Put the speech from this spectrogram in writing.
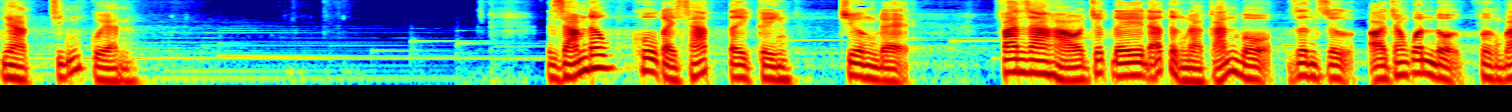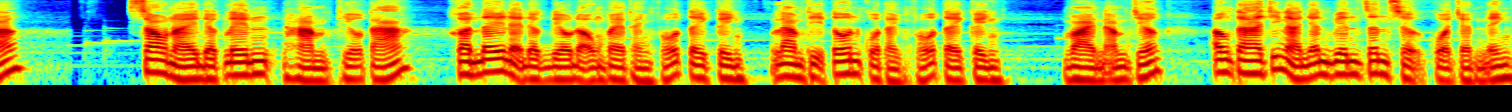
nhạc chính quyền. Giám đốc khu cảnh sát Tây Kinh, Trương Đệ. Phan Gia Hảo trước đây đã từng là cán bộ dân sự ở trong quân đội phương Bắc. Sau này được lên hàm thiếu tá, gần đây lại được điều động về thành phố Tây Kinh làm thị tôn của thành phố Tây Kinh. Vài năm trước, ông ta chính là nhân viên dân sự của Trần Ninh.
